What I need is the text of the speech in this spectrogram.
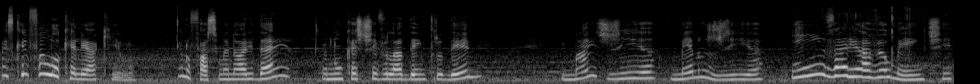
Mas quem falou que ele é aquilo? Eu não faço a menor ideia. Eu nunca estive lá dentro dele. E mais dia, menos dia, invariavelmente,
